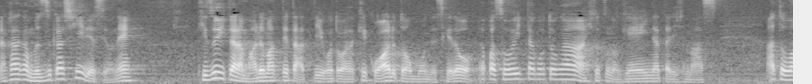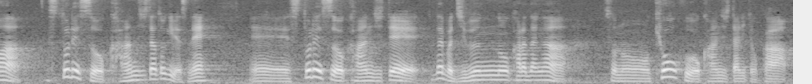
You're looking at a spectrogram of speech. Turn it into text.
なかなか難しいですよね。気づいたら丸まってたっていうことは結構あると思うんですけどやっぱそういったことが一つの原因になったりします。あとはストレスを感じた時ですね、えー、ストレスを感じて例えば自分の体がその恐怖を感じたりとか、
